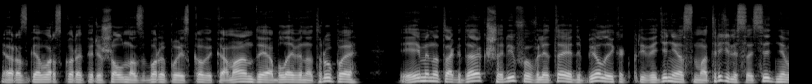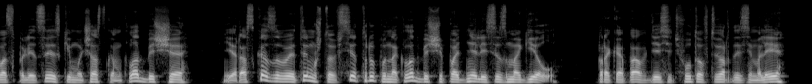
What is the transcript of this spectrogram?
Разговор скоро перешел на сборы поисковой команды и облаве на трупы, и именно тогда к шерифу влетает белый, как привидение осмотритель соседнего с полицейским участком кладбища и рассказывает им, что все трупы на кладбище поднялись из могил. Прокопав 10 футов твердой земли,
